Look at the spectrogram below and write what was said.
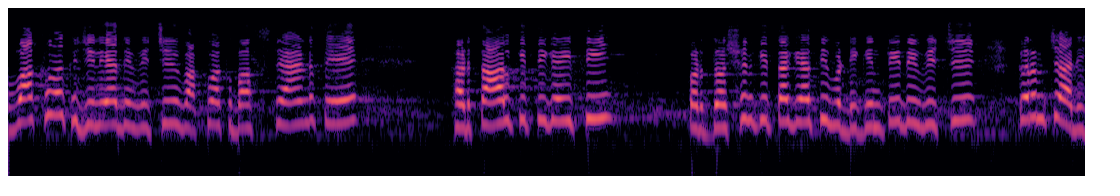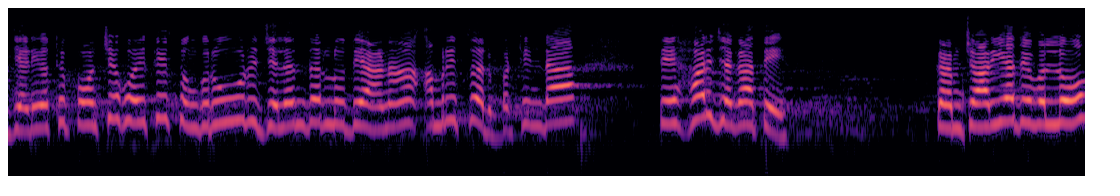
ਵੱਖ-ਵੱਖ ਜ਼ਿਲ੍ਹਿਆਂ ਦੇ ਵਿੱਚ ਵੱਖ-ਵੱਖ ਬੱਸ ਸਟੈਂਡ ਤੇ ਹੜਤਾਲ ਕੀਤੀ ਗਈ ਸੀ, ਪ੍ਰਦਰਸ਼ਨ ਕੀਤਾ ਗਿਆ ਸੀ, ਵੱਡੀ ਗਿਣਤੀ ਦੇ ਵਿੱਚ ਕਰਮਚਾਰੀ ਜਿਹੜੇ ਉੱਥੇ ਪਹੁੰਚੇ ਹੋਏ ਸੀ, ਸੰਗਰੂਰ, ਜਲੰਧਰ, ਲੁਧਿਆਣਾ, ਅੰਮ੍ਰਿਤਸਰ, ਬਠਿੰਡਾ ਤੇ ਹਰ ਜਗ੍ਹਾ ਤੇ ਕਰਮਚਾਰੀਆਂ ਦੇ ਵੱਲੋਂ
